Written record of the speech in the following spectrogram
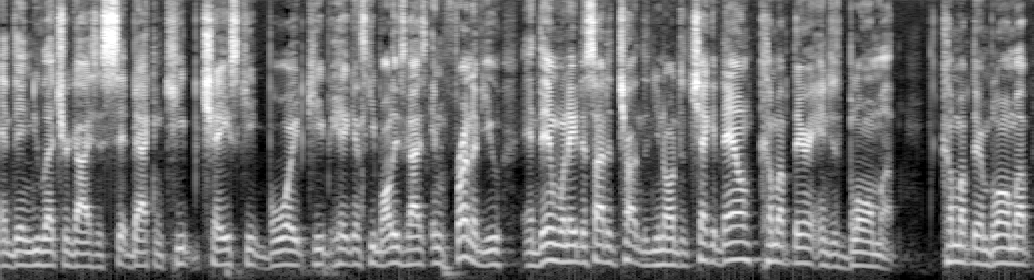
and then you let your guys just sit back and keep Chase, keep Boyd, keep Higgins, keep all these guys in front of you. And then when they decide to try, you know, to check it down, come up there and just blow them up come up there and blow them up.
